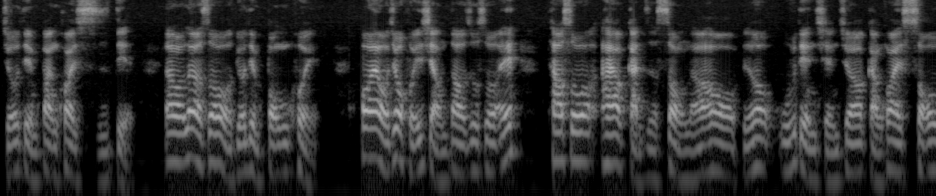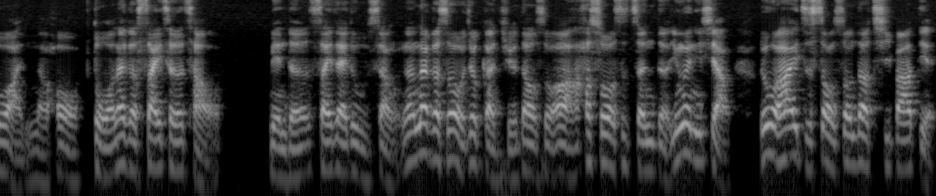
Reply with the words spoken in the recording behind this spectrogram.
九点半快十点。然后那个时候我有点崩溃。后来我就回想到，就说，哎，他说他要赶着送，然后比如说五点前就要赶快收完，然后躲那个塞车潮，免得塞在路上。那那个时候我就感觉到说，啊，他说的是真的，因为你想，如果他一直送送到七八点，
